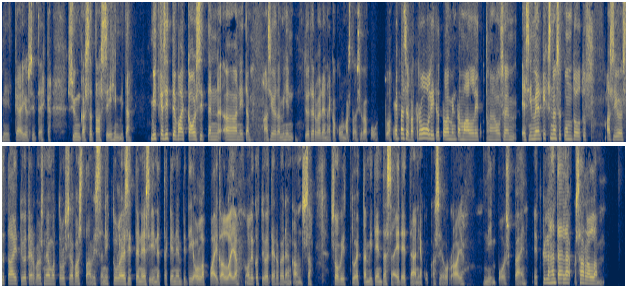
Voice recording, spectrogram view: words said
mitkä ei ole sitten ehkä synkassa taas siihen, mitä mitkä sitten vaikka olisi sitten ää, niitä asioita, mihin työterveyden näkökulmasta olisi hyvä puuttua. Epäsevät roolit ja toimintamallit, ää, usein esimerkiksi näissä kuntoutusasioissa tai työterveysneuvottelussa ja vastaavissa, niin tulee sitten esiin, että kenen piti olla paikalla ja oliko työterveyden kanssa sovittu, että miten tässä edetään ja kuka seuraa ja niin poispäin. Et kyllähän tällä saralla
